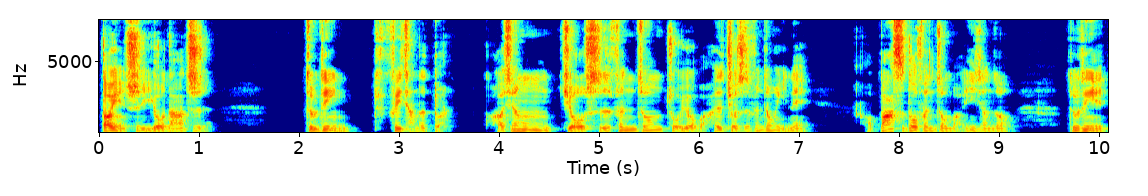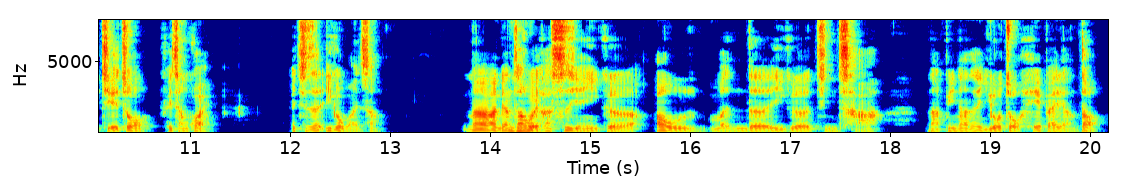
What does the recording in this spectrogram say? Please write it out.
导演是尤达志。这部电影非常的短，好像九十分钟左右吧，还是九十分钟以内？哦，八十多分钟吧，印象中这部电影节奏非常快。而且在一个晚上，那梁朝伟他饰演一个澳门的一个警察，那平常在游走黑白两道。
